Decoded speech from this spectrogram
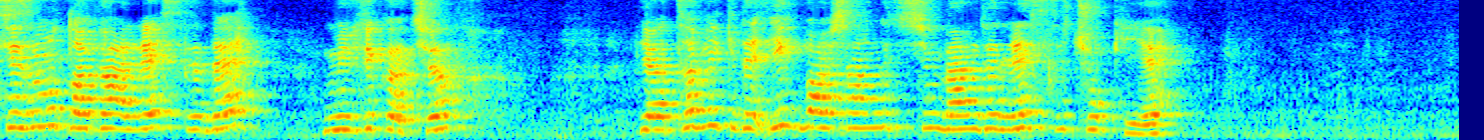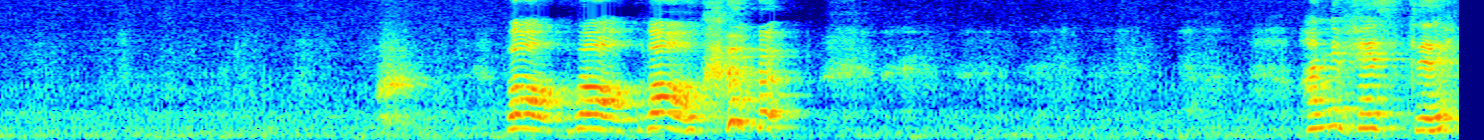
Siz mutlaka Leslie'de müzik açın. Ya tabii ki de ilk başlangıç için bence Leslie çok iyi. Walk, walk, walk. hani festi?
